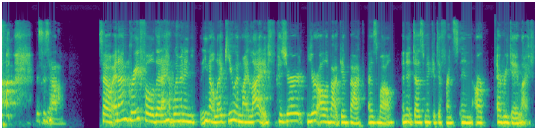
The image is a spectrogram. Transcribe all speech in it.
this is how so, and I'm grateful that I have women in, you know, like you in my life because you're you're all about give back as well, and it does make a difference in our everyday life.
